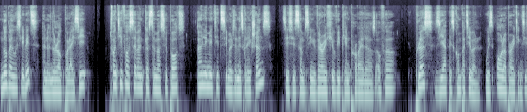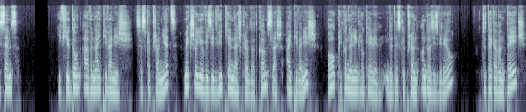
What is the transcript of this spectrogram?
no bandwidth limits and a no-log policy, 24-7 customer support, unlimited simultaneous connections, this is something very few VPN providers offer, plus the app is compatible with all operating systems. If you don't have an IPVanish subscription yet, make sure you visit vpn-club.com slash IPVanish or click on the link located in the description under this video to take advantage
